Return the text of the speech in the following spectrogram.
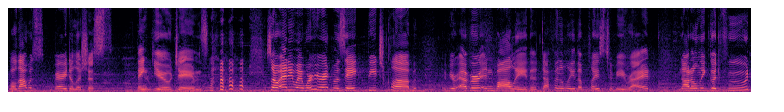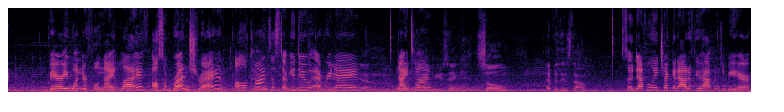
Well, that was very delicious. Thank you, James. so anyway, we're here at Mozaic Beach Club. If you're ever in Bali, the definitely the place to be, right? Not only good food, very wonderful nightlife, also brunch, right? All kinds of stuff. You do every day, Yeah. nighttime. Music, soul, everything's down. So definitely check it out if you happen to be here.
